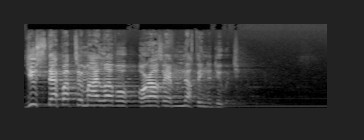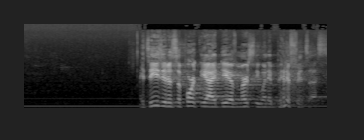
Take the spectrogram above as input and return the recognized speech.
You step up to my level, or else I have nothing to do with you. It's easy to support the idea of mercy when it benefits us,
